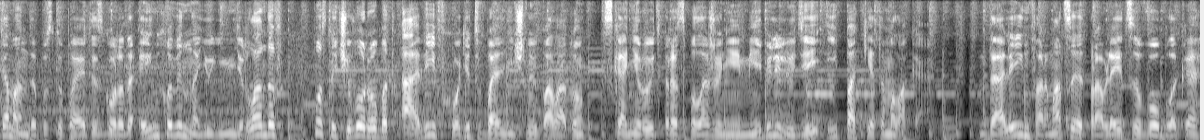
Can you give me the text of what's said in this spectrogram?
Команда поступает из города Эйнховен на юге Нидерландов, после чего робот Ави входит в больничную палату, сканирует расположение мебели, людей и пакета молока. Далее информация отправляется в облако,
